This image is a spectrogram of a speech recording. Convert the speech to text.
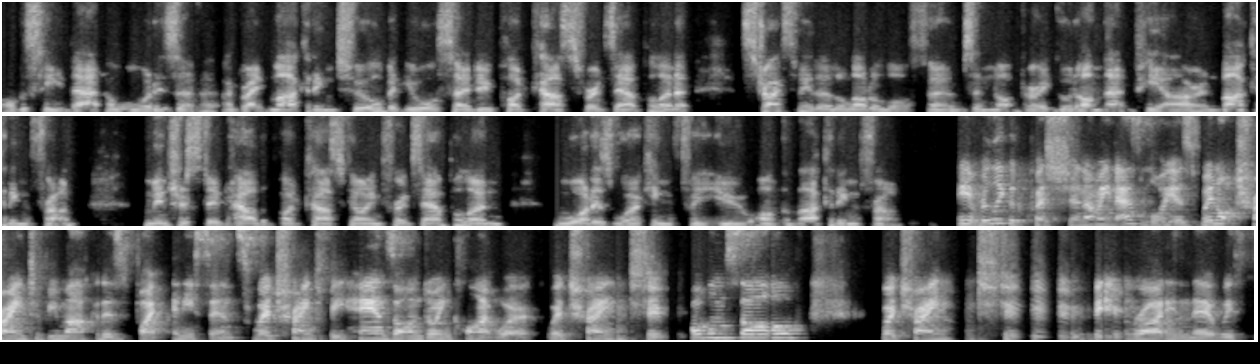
Obviously that award is a, a great marketing tool but you also do podcasts for example and it strikes me that a lot of law firms are not very good on that PR and marketing front. I'm interested how the podcast's going, for example, and what is working for you on the marketing front. Yeah, really good question. I mean, as lawyers, we're not trained to be marketers by any sense. We're trained to be hands on doing client work. We're trained to problem solve. We're trained to be right in there with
